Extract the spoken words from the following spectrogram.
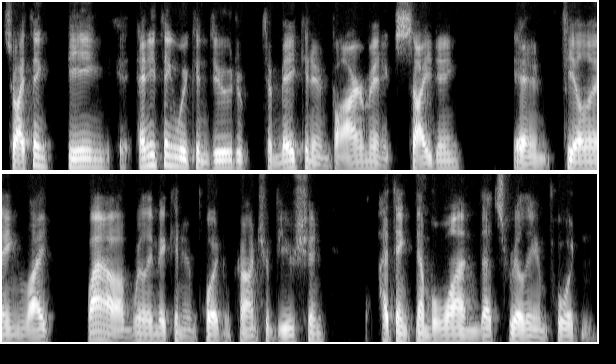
So I think being anything we can do to to make an environment exciting and feeling like, wow, I'm really making an important contribution. I think number one, that's really important.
